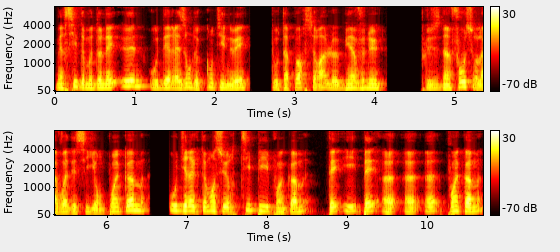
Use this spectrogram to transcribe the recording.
merci de me donner une ou des raisons de continuer. Tout apport sera le bienvenu. Plus d'infos sur lavoidessillons.com ou directement sur tipeee.com, e e -E.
